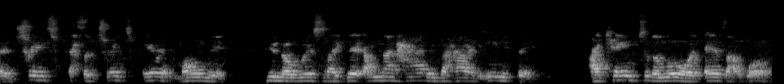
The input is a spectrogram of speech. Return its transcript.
a trans that's a transparent moment, you know, where it's like that. I'm not hiding behind anything. I came to the Lord as I was,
